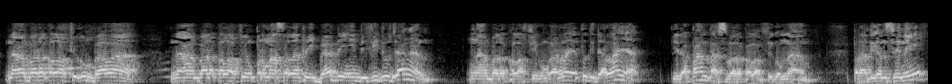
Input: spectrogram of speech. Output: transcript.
nah barakallahu fikum bawa nah barakallahu fikum permasalahan pribadi individu jangan. Nah barakallahu fikum karena itu tidak layak, tidak pantas barakallahu fikum. Nah, perhatikan sini.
